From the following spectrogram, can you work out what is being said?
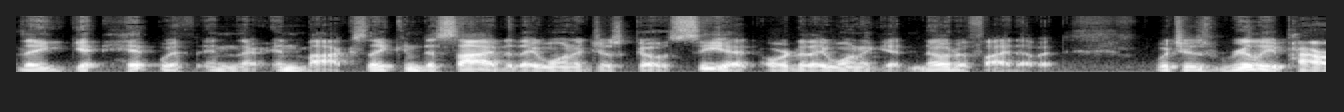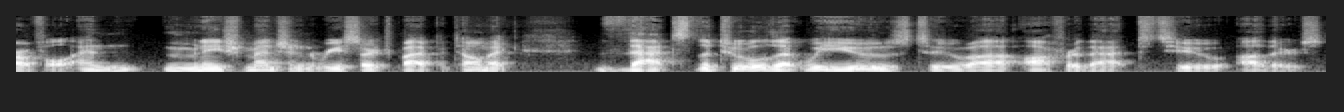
they get hit with in their inbox. They can decide do they want to just go see it or do they want to get notified of it which is really powerful. And Manish mentioned research by Potomac. That's the tool that we use to uh, offer that to others.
